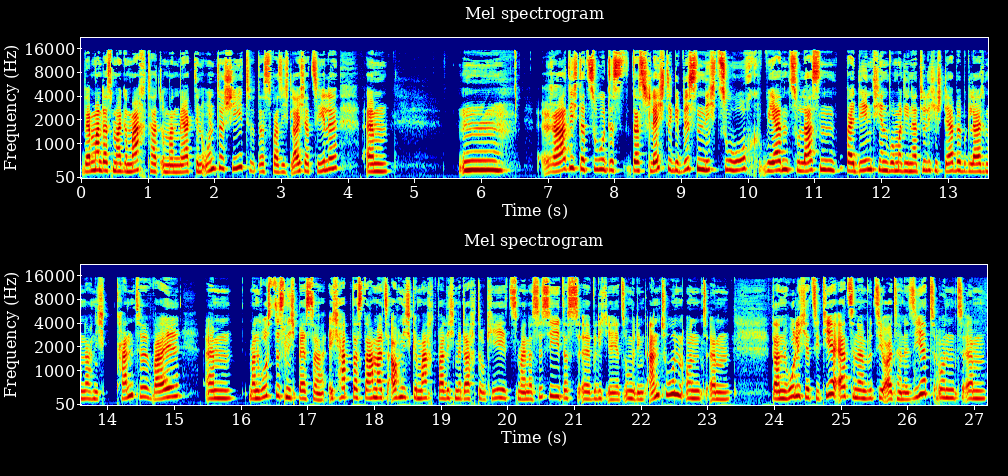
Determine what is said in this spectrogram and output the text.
wenn man das mal gemacht hat und man merkt den Unterschied, das, was ich gleich erzähle, ähm, mh, mm, rate ich dazu, das, das schlechte Gewissen nicht zu hoch werden zu lassen bei den Tieren, wo man die natürliche Sterbebegleitung noch nicht kannte, weil ähm, man wusste es nicht besser. Ich habe das damals auch nicht gemacht, weil ich mir dachte, okay, jetzt meiner Sissy, das äh, will ich ihr jetzt unbedingt antun und ähm, dann hole ich jetzt die Tierärztin, dann wird sie euthanasiert und ähm,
